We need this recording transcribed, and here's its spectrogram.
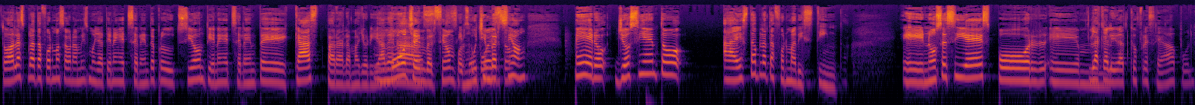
todas las plataformas ahora mismo ya tienen excelente producción, tienen excelente cast para la mayoría de mucha inversión, por mucha inversión, pero yo siento a esta plataforma distinta. Eh, no sé si es por em, la calidad que ofrece Apple.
